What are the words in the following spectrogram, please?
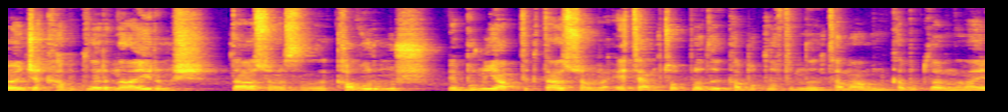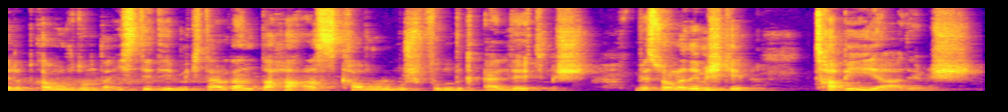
önce kabuklarından ayırmış. Daha sonrasında da kavurmuş ve bunu yaptıktan sonra etem topladığı kabuklu fındığın tamamını kabuklarından ayırıp kavurduğunda istediği miktardan daha az kavrulmuş fındık elde etmiş. Ve sonra demiş ki tabii ya demiş.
